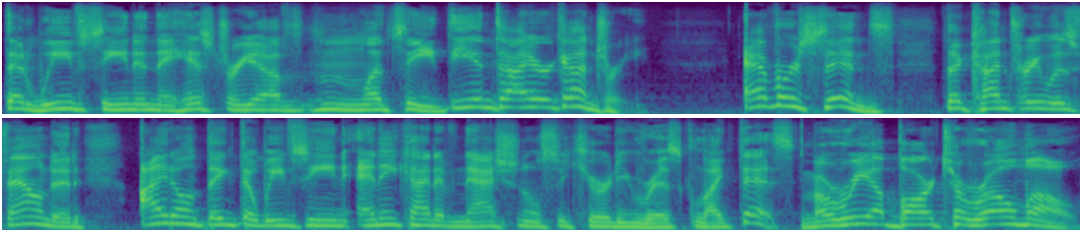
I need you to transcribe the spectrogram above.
that we've seen in the history of, hmm, let's see, the entire country ever since the country was founded, I don't think that we've seen any kind of national security risk like this. Maria Bartiromo.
